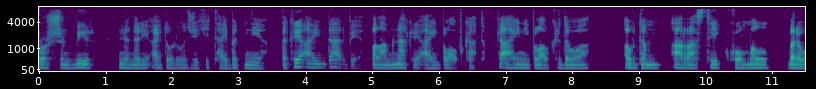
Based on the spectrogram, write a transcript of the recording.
ڕۆشنبیر نوێنەری ئایدۆلۆژییەکی تایبەت نییە. دەکرێ ئاییندار بێ، بەڵام ناکرێ ئایین بڵاو بکاتەوە. کە ئایینی بڵاو کردەوە، ئەو دەم ئاڕاستەی کۆمەڵ بەرەو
